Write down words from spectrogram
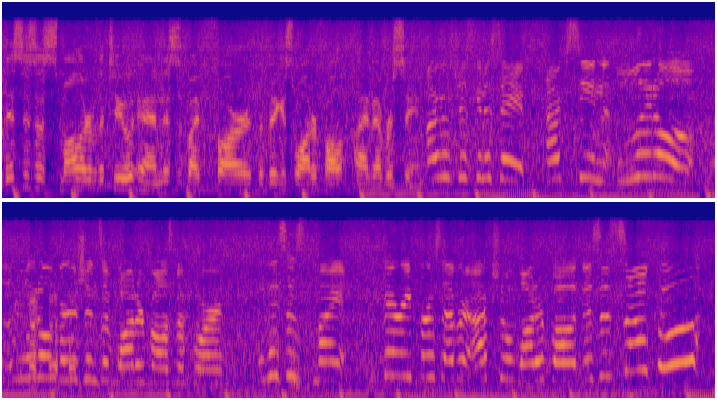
This is the smaller of the two, and this is by far the biggest waterfall I've ever seen. I was just gonna say, I've seen little, little versions of waterfalls before. This is my very first ever actual waterfall. This is so cool!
